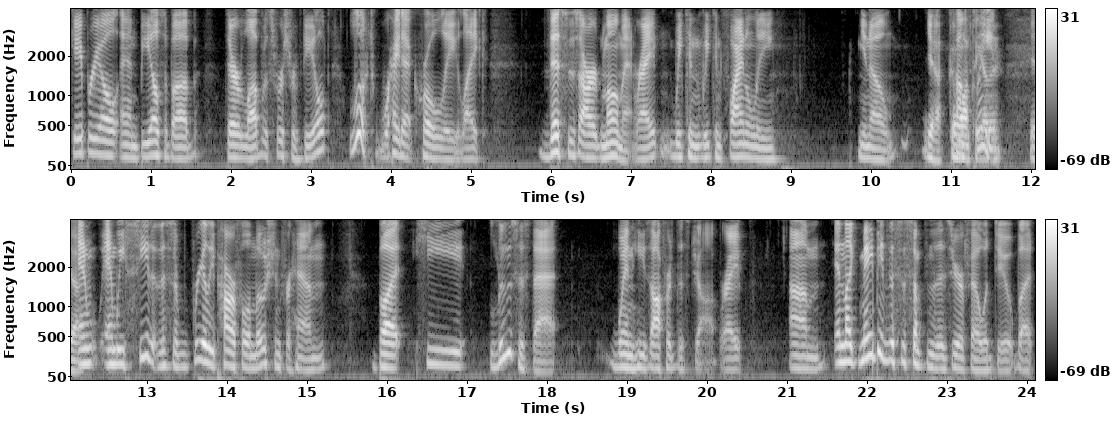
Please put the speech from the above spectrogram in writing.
Gabriel and Beelzebub, their love was first revealed, looked right at Crowley like, "This is our moment, right? We can we can finally, you know, yeah, go off clean. together." Yeah. And and we see that this is a really powerful emotion for him, but he loses that when he's offered this job, right? Um, and like maybe this is something that Aziraphale would do, but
